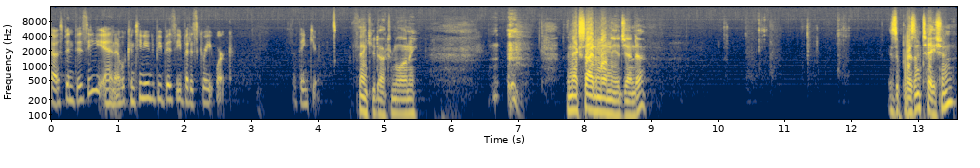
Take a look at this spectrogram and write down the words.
So it's been busy, and it will continue to be busy, but it's great work. So thank you. Thank you, Dr. Maloney. The next item on the agenda is a presentation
